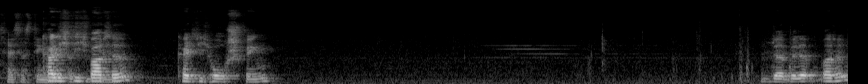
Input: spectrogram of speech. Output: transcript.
Das heißt, das Ding Kann ich dich, warte, kann ich dich hochschwingen? Da bitte, warte.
